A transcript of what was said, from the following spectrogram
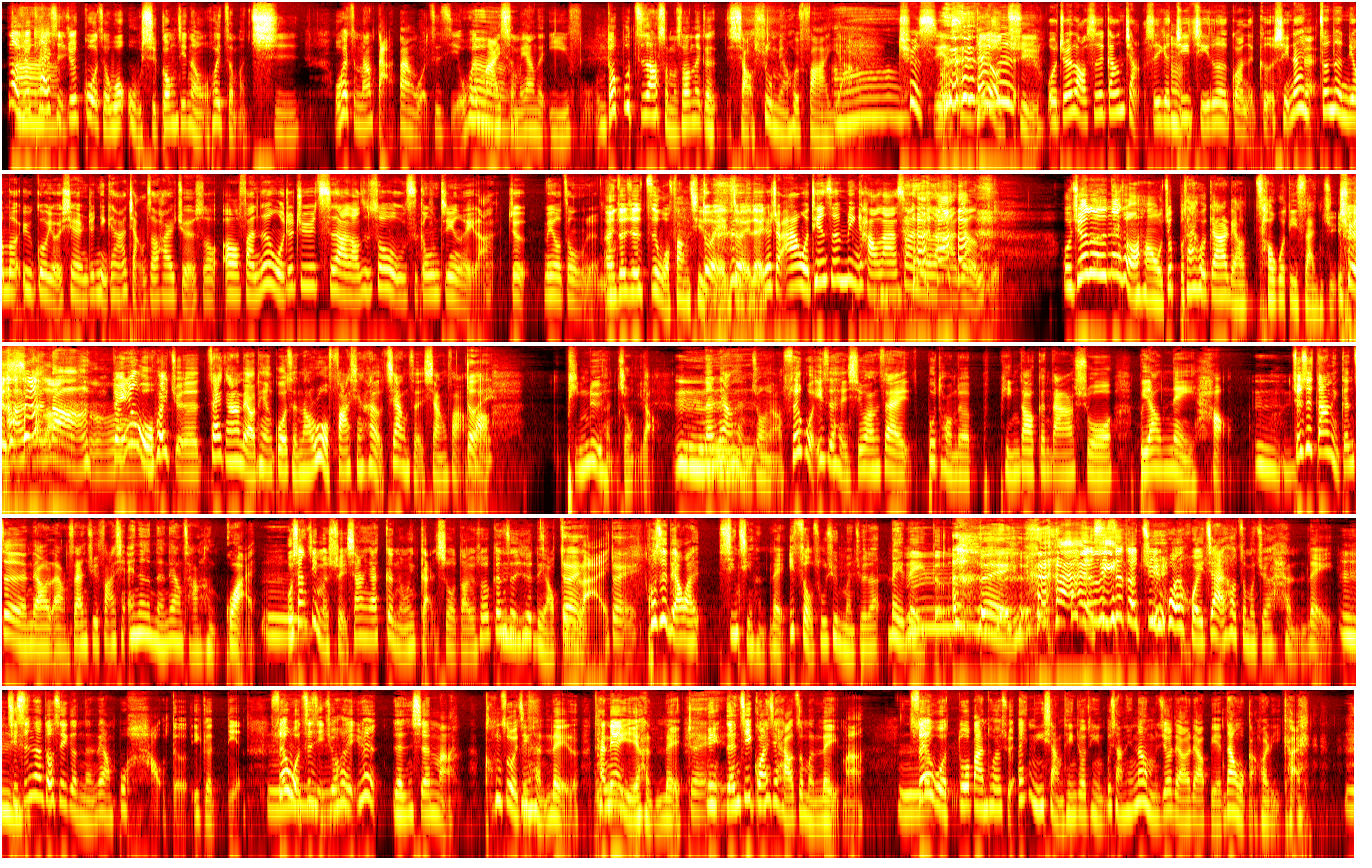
那我就开始就过着我五十公斤的我会怎么吃，我会怎么样打扮我自己，我会买什么样的衣服，你都不知道什么时候那个小树苗会发芽，啊，确实也是，很有趣。我觉得老师刚讲是一个积极乐观的个性，但真的你有没有遇过有些人，就你跟他讲之后，他会觉得说，哦，反正我就继续吃啊，老师说我五十公斤而已啦，就没有这种人嘛。那你这就是自我放弃。对对对，就觉得啊，我天生命好啦，算了啦，这样子，我觉得那种哈，我就不太会跟他聊超过第三句。确实啦，对，因为我会觉得在跟他聊天的过程当中，如果发现他有这样子的想法的话对，频率很重要，嗯。能量很重要，所以我一直很希望在不同的频道跟大家说，不要内耗。嗯，就是当你跟这个人聊两三句，发现哎、那个能量场很怪，嗯。我相信你们水象应该更容易感受到，有时候跟这就是聊不对来，对，或是聊完心情很累，一走出去你们觉得累累的，对，或者是这个聚会回家以后怎么觉得很累，嗯。其实那都是一个能量不好的一个点，所以我自己就会因为人生嘛，工作已经很累了，谈恋爱也很累，对。你人际关系还要这么累吗？嗯。所以我多半都会说，哎、你想听就听，不想听那我们就聊一聊别人，但我赶快离开，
